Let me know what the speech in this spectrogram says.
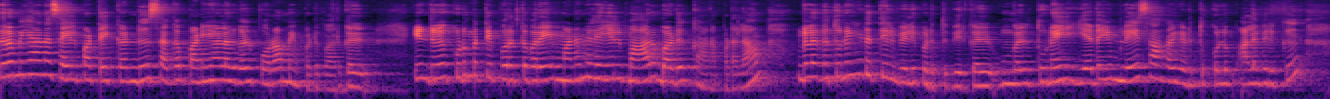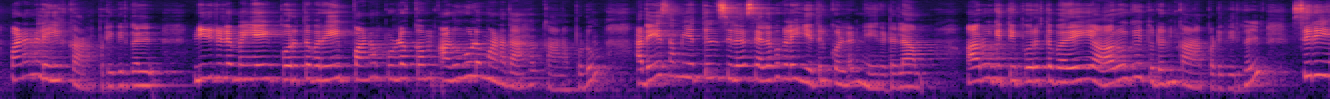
திறமையான செயல்பாட்டை கண்டு சக பணியாளர்கள் பொறாமைப்படுவார்கள். இன்று குடும்பத்தை பொறுத்தவரை மனநிலையில் மாறுபாடு காணப்படலாம். உங்களது துணையிடத்தில் வெளிப்படுத்துவீர்கள். உங்கள் துணை எதையும் லேசாக எடுத்துக்கொள்ளும் அளவிற்கு மனநிலையில் காணப்படுவீர்கள். நிதிநிலைமையை பொறுத்தவரை பணப்புழக்கம் அனுகூலமானதாக காணப்படும். அதே சமயத்தில் சில செலவுகளை எதிர்கொள்ள நேரிடலாம். ஆரோக்கியத்தை பொறுத்தவரை ஆரோக்கியத்துடன் காணப்படுவீர்கள். சிறிய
